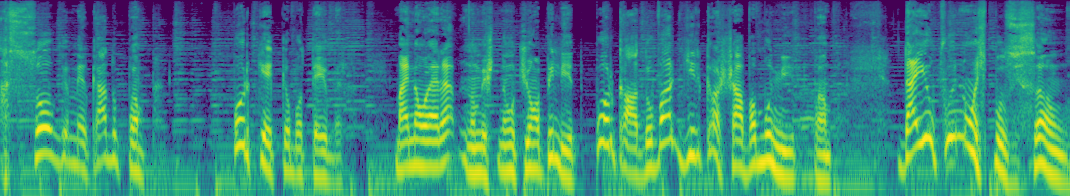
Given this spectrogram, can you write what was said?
açougue Mercado Pampa. Por que, que eu botei o mercado? Mas não era, não, não tinha um apelido. Por causa do Valdir que eu achava bonito, Pampa. Daí eu fui numa exposição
